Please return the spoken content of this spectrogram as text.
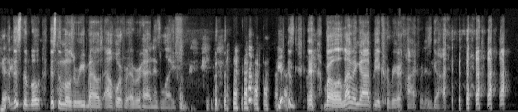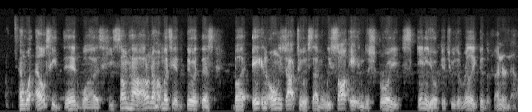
this is the most this is the most rebounds Al Horford ever had in his life. bro, eleven gotta be a career high for this guy. and what else he did was he somehow I don't know how much he had to do with this, but Ayton only shot two of seven. We saw Ayton destroy Skinny Jokic, who's a really good defender now,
